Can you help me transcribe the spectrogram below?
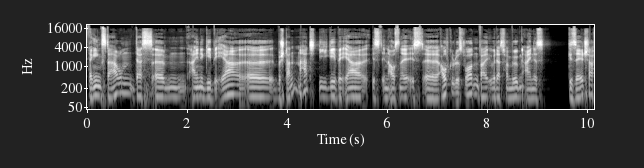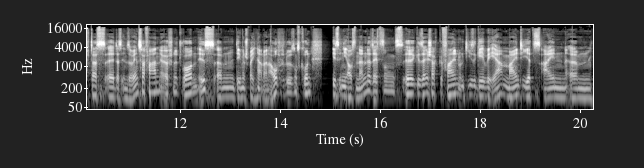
Da ging es darum, dass ähm, eine GBR äh, bestanden hat. Die GBR ist in Außen ist äh, aufgelöst worden, weil über das Vermögen eines Gesellschafters äh, das Insolvenzverfahren eröffnet worden ist. Ähm, dementsprechend hat man einen Auflösungsgrund, ist in die Auseinandersetzungsgesellschaft äh, gefallen und diese GBR meinte jetzt ein ähm,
